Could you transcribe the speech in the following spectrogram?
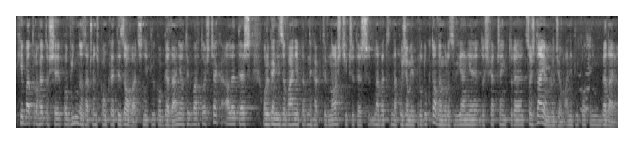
chyba trochę to się powinno zacząć konkretyzować, nie tylko gadanie o tych wartościach, ale też organizowanie pewnych aktywności aktywności, czy też nawet na poziomie produktowym rozwijanie doświadczeń, które coś dają ludziom, a nie tylko o tym gadają.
